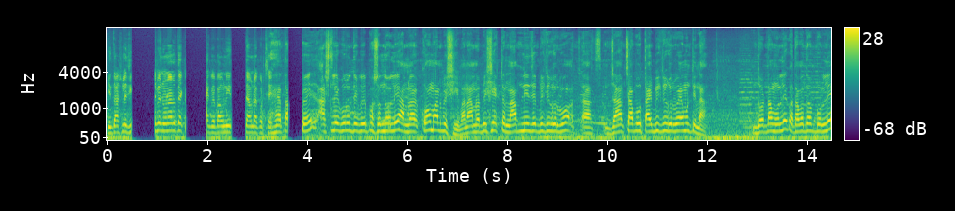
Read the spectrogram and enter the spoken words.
কিন্তু আসলে ওনারও তো একটা থাকবে বা উনি চিন্তা ভাবনা করছে হ্যাঁ আসলে গরু দেখবে পছন্দ হলে আমরা কম আর বেশি মানে আমরা বেশি একটা লাভ নিয়ে যে বিক্রি করব যা চাবো তাই বিক্রি করব এমনটি না। দরদাম হলে কথাবার্তা বললে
